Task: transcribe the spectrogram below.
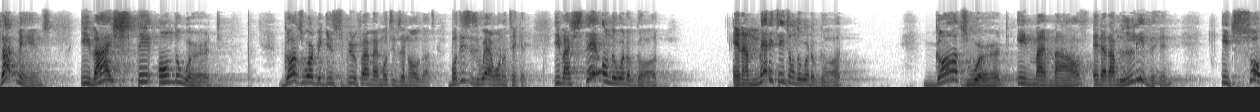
That means if I stay on the word, God's word begins to purify my motives and all that. But this is where I want to take it. If I stay on the word of God and I meditate on the word of God, God's word in my mouth and that I'm living, it's so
